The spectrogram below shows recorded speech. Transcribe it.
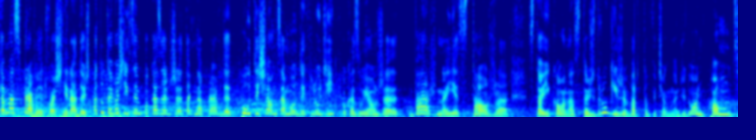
to ma sprawiać właśnie radość. A tutaj właśnie chcę pokazać, że tak naprawdę pół tysiąca młodych ludzi pokazują, że ważne jest to, że stoi koło nas ktoś drugi, że warto wyciągnąć dłoń, pomóc.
